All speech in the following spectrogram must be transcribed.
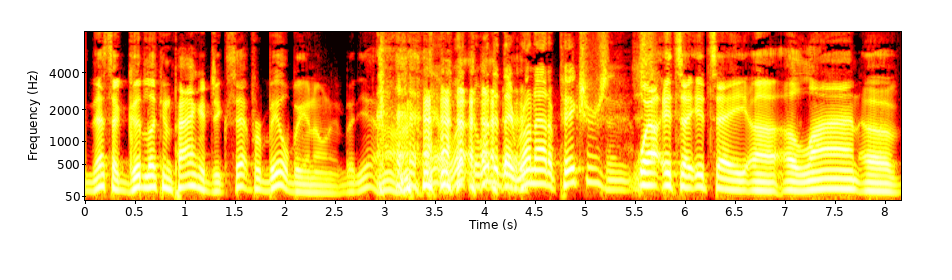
that's a good looking package, except for Bill being on it. But yeah, no. Yeah, what, what did they run out of pictures? And just- well, it's a it's a uh, a line of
